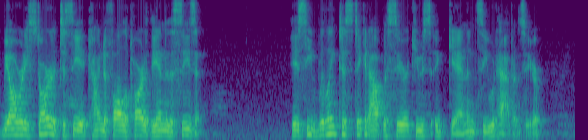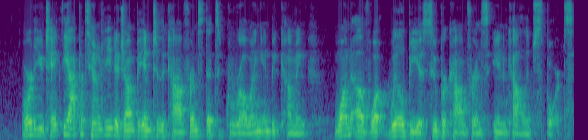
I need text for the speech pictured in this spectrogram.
we already started to see it kind of fall apart at the end of the season. Is he willing to stick it out with Syracuse again and see what happens here? Or do you take the opportunity to jump into the conference that's growing and becoming one of what will be a super conference in college sports?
